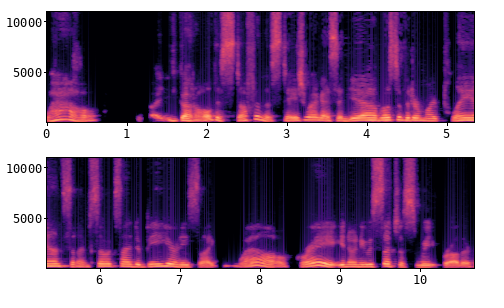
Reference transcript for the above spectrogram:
wow, you got all this stuff in the stage wagon. I said, yeah, most of it are my plants, and I'm so excited to be here. And he's like, wow, great, you know. And he was such a sweet brother.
